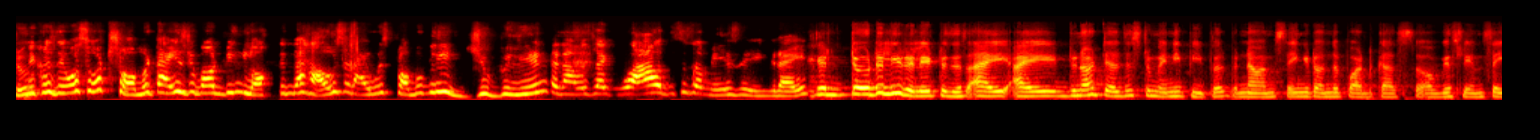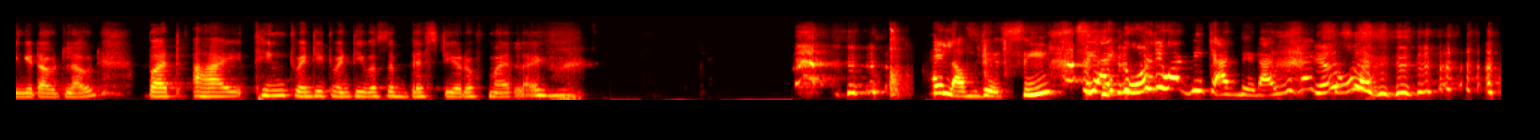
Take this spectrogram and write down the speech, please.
True. Because they were so traumatized about being locked in the house, and I was probably jubilant, and I was like, "Wow, this is amazing!" Right? I can totally relate to this. I I do not tell this to many people, but now I'm saying it on the podcast, so obviously I'm saying it out loud. But I think 2020 was the best year of my life. I love this. See, see, I told you what we can did. I was like yes. so.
